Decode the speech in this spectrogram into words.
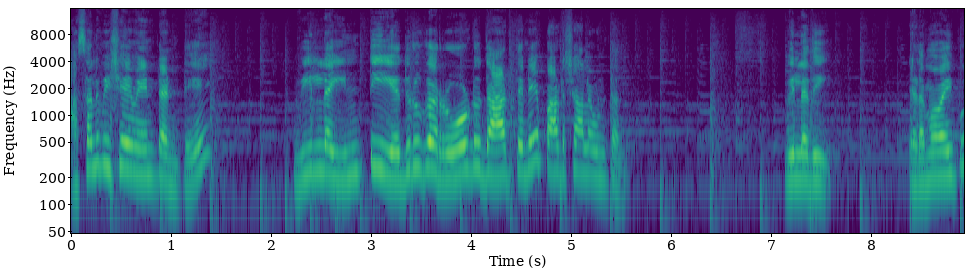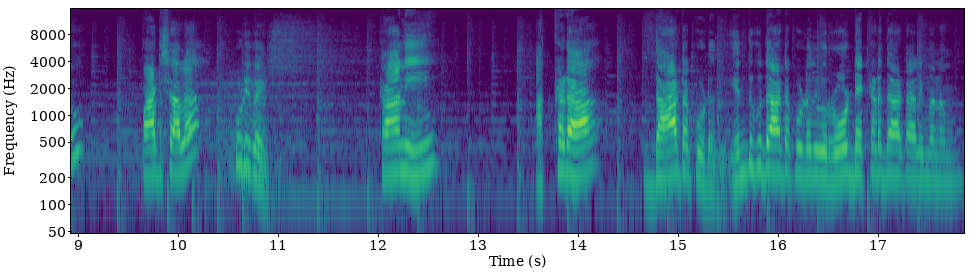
అసలు విషయం ఏంటంటే వీళ్ళ ఇంటి ఎదురుగా రోడ్డు దాటితేనే పాఠశాల ఉంటుంది. వీళ్ళది ఎడమవైపు పాఠశాల కుడివైపు కానీ అక్కడ దాటకూడదు. ఎందుకు దాటకూడదు? రోడ్డు ఎక్కడ దాటాలి మనం?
